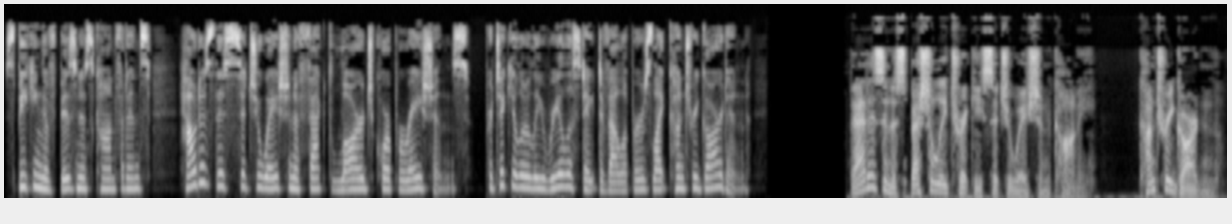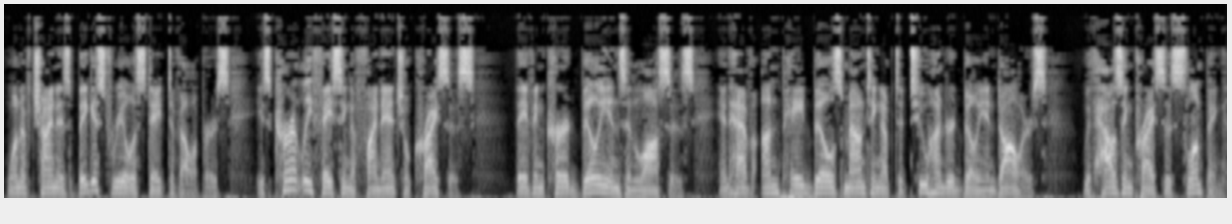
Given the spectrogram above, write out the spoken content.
Speaking of business confidence, how does this situation affect large corporations, particularly real estate developers like Country Garden? That is an especially tricky situation, Connie. Country Garden, one of China's biggest real estate developers, is currently facing a financial crisis. They've incurred billions in losses and have unpaid bills mounting up to $200 billion. With housing prices slumping,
